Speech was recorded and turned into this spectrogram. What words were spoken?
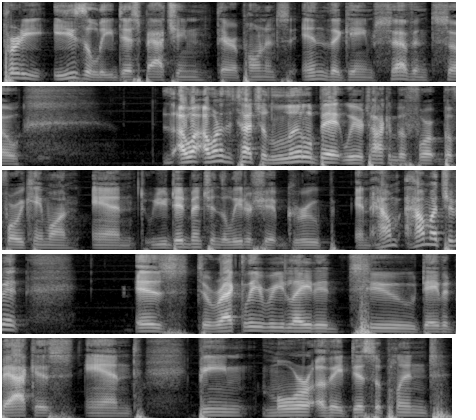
pretty easily dispatching their opponents in the game seven. So I, w- I wanted to touch a little bit. We were talking before before we came on, and you did mention the leadership group and how how much of it is directly related to David Backes and being more of a disciplined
